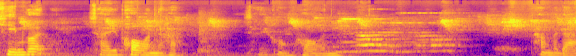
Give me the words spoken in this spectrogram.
ครีมก็ใช้พรนะคะ ใช้ของพร ธรรมดา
